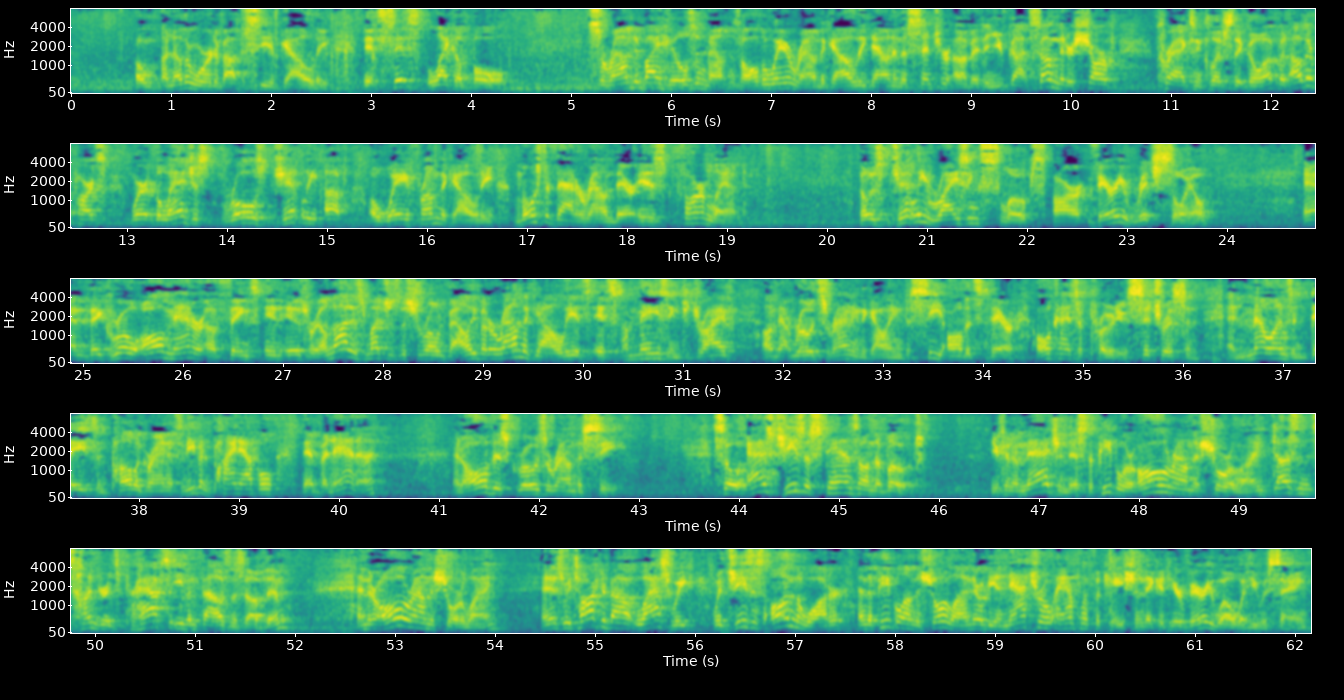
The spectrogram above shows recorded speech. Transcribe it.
another word about the Sea of Galilee. It sits like a bowl, surrounded by hills and mountains all the way around, the Galilee down in the center of it, and you've got some that are sharp crags and cliffs that go up, but other parts where the land just rolls gently up away from the Galilee. Most of that around there is farmland. Those gently rising slopes are very rich soil, and they grow all manner of things in Israel. Not as much as the Sharon Valley, but around the Galilee, it's, it's amazing to drive on that road surrounding the Galilee and to see all that's there. All kinds of produce, citrus and, and melons and dates and pomegranates and even pineapple and banana. And all of this grows around the sea. So as Jesus stands on the boat, you can imagine this. The people are all around the shoreline, dozens, hundreds, perhaps even thousands of them. And they're all around the shoreline. And as we talked about last week, with Jesus on the water and the people on the shoreline, there would be a natural amplification. They could hear very well what he was saying.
